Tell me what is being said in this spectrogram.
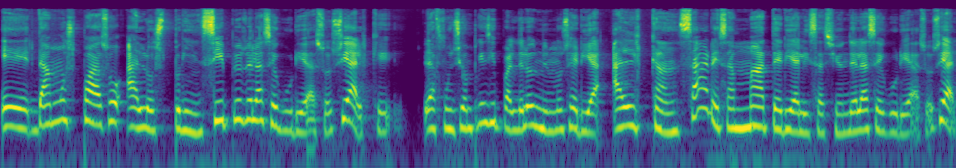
eh, damos paso a los principios de la seguridad social, que la función principal de los mismos sería alcanzar esa materialización de la seguridad social.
